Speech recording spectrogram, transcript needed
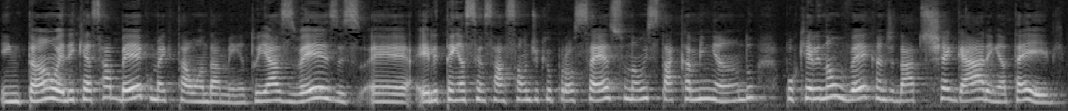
Então ele quer saber como é que está o andamento e às vezes é, ele tem a sensação de que o processo não está caminhando porque ele não vê candidatos chegarem até ele.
